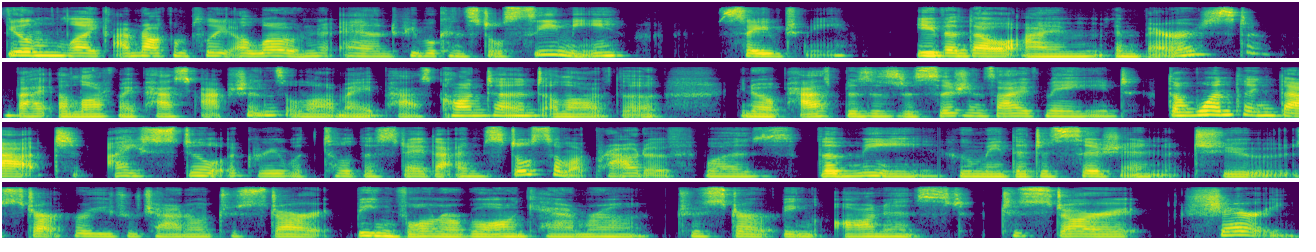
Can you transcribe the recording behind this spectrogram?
Feeling like I'm not completely alone and people can still see me saved me even though I'm embarrassed by a lot of my past actions, a lot of my past content, a lot of the, you know, past business decisions I've made, the one thing that I still agree with till this day that I'm still somewhat proud of was the me who made the decision to start her YouTube channel, to start being vulnerable on camera, to start being honest, to start sharing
